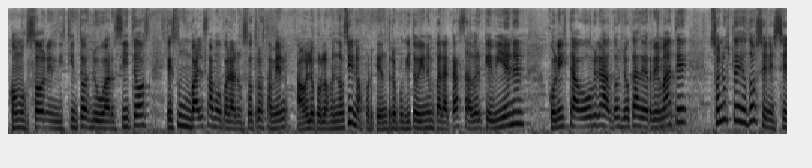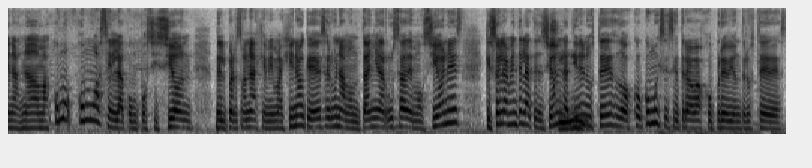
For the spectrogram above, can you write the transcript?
cómo son en distintos lugarcitos, es un bálsamo para nosotros también, hablo por los mendocinos, porque dentro de poquito vienen para acá a ver que vienen con esta obra, Dos Locas de Remate. Son ustedes dos en escenas nada más. ¿Cómo, cómo hacen la composición del personaje? Me imagino que debe ser una montaña rusa de emociones, que solamente la atención la tienen ustedes dos. ¿Cómo es ese trabajo previo entre ustedes?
